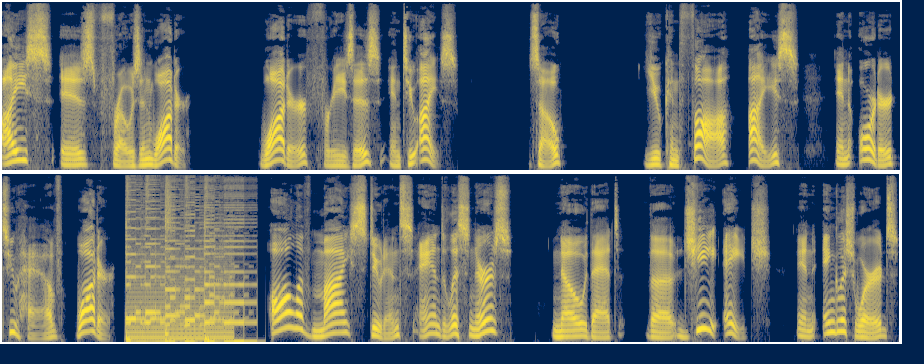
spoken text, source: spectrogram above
Ice is frozen water. Water freezes into ice. So, you can thaw ice in order to have water. All of my students and listeners know that the GH in English words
